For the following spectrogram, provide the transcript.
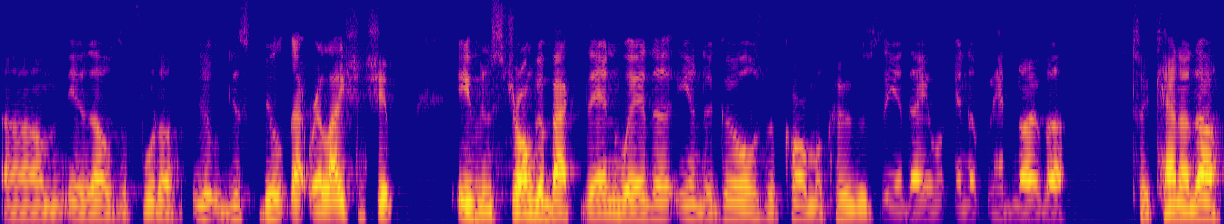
um, yeah, that was the footer. It just built that relationship even stronger back then, where the you know the girls with Corrimal Cougars, you know, they end up heading over to Canada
